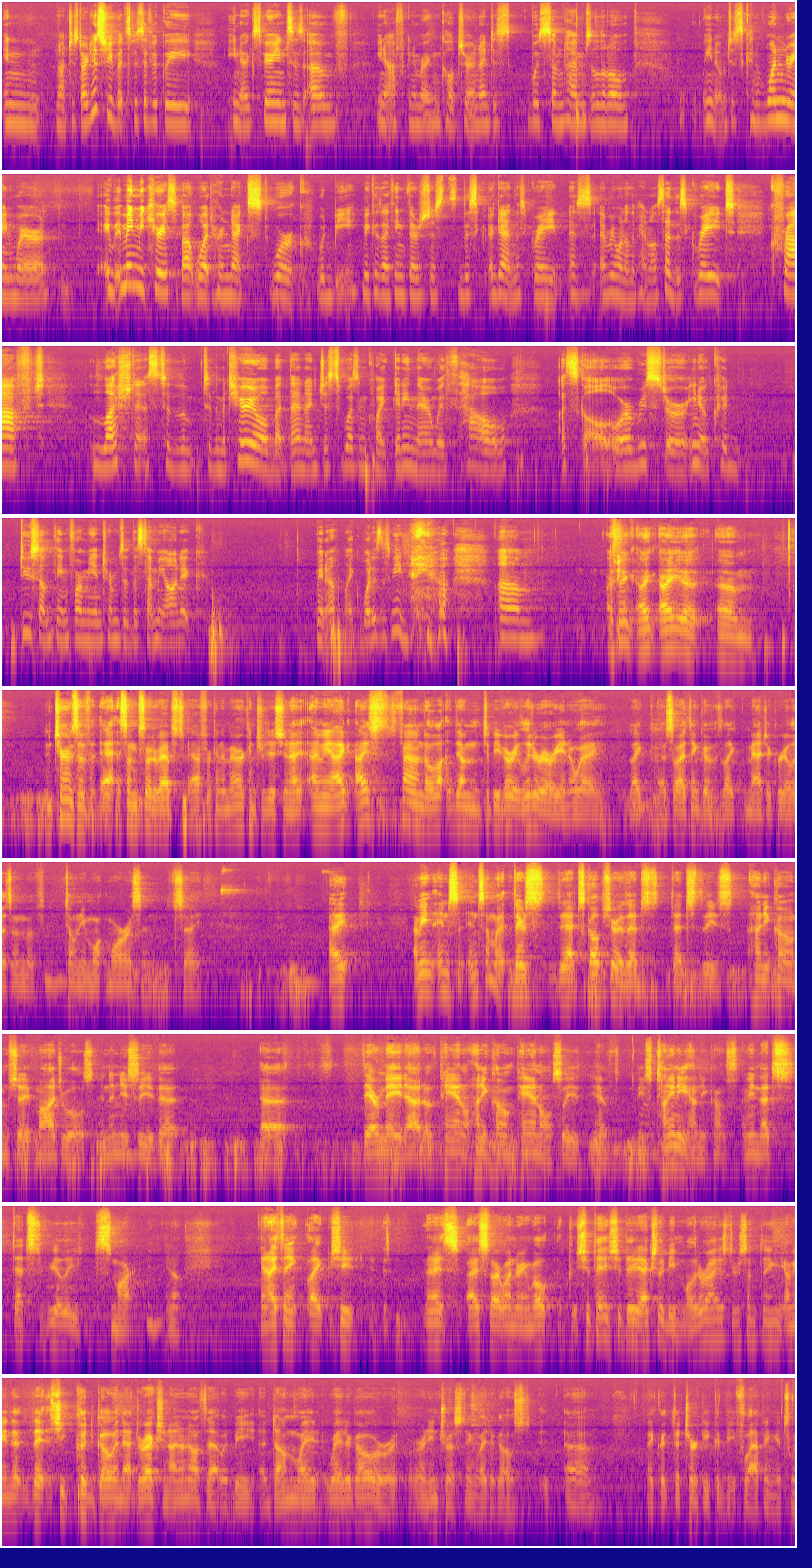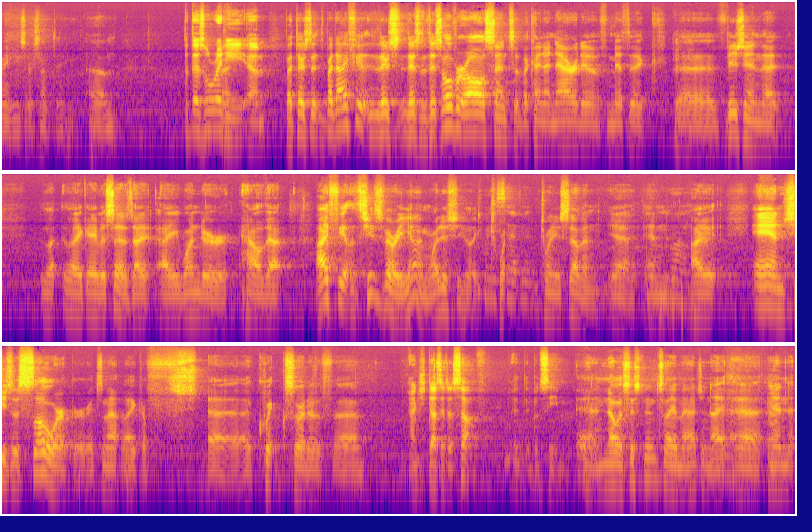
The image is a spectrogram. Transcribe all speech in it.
in not just art history but specifically you know experiences of you know African American culture, and I just was sometimes a little, you know, just kind of wondering where. It, made me curious about what her next work would be because I think there's just this again this great, as everyone on the panel said, this great craft lushness to the to the material, but then I just wasn't quite getting there with how a skull or a rooster, you know, could do something for me in terms of the semiotic you know, like what does this mean? you know, um, I think I, I uh, um, in terms of some sort of African American tradition, I, I mean, I, I found lot them to be very literary in a way. Like, so I think of like magic realism of. Toni Morrison, say. I, I mean, in in some way, there's that sculpture that's that's these honeycomb-shaped modules, and then you see that uh, they're made out of panel honeycomb panels, so you, you have these tiny honeycombs. I mean, that's that's really smart, mm-hmm. you know. And I think like she, then I, I start wondering, well, should they should they actually be motorized or something? I mean, that, that she could go in that direction. I don't know if that would be a dumb way way to go or or an interesting way to go. Uh, like the turkey could be flapping its wings or something. Um, but there's already. Um, but there's, a, but I feel there's there's this overall sense of a kind of narrative, mythic uh, vision that, like Eva says, I I wonder how that. I feel she's very young. What is she like? 27. Tw- 27. Yeah, and I, and she's a slow worker. It's not like a, uh, a quick sort of. Uh, and she does it herself. It, it would seem. no assistance, I imagine. I uh, and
